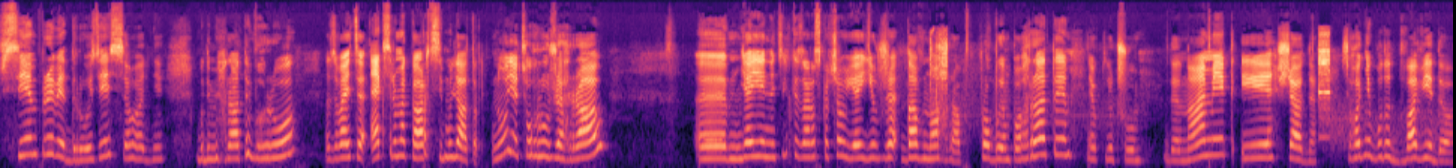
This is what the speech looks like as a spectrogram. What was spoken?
Всім привіт, друзі! Сьогодні будемо грати в гру. Називається Extreme Car Simulator. Ну, я цю гру вже грав. Е, я її не тільки зараз скачав, я її вже давно грав. Спробуємо пограти. Я включу динамік і ще одне. Сьогодні будуть два відео.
